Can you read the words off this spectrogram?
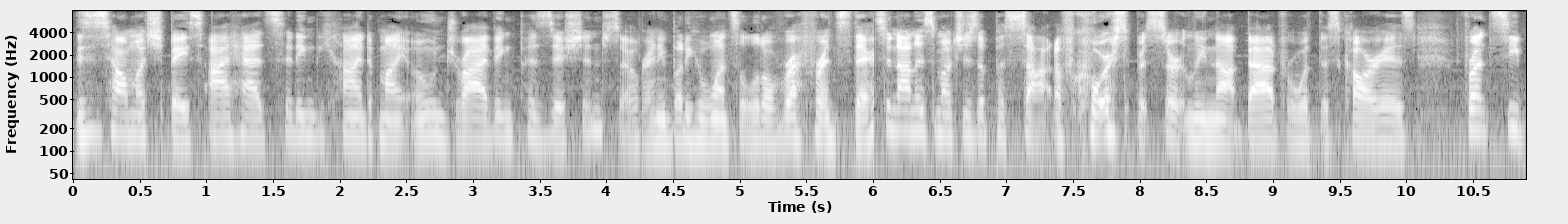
This is how much space I had sitting behind my own driving position. So for anybody who wants a little reference there. So not as much as a Passat, of course, but certainly not bad for what this car is. Front seat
